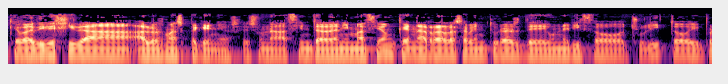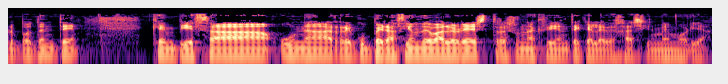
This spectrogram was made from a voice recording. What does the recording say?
que va dirigida a los más pequeños. Es una cinta de animación que narra las aventuras de un erizo chulito y prepotente que empieza una recuperación de valores tras un accidente que le deja sin memoria.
